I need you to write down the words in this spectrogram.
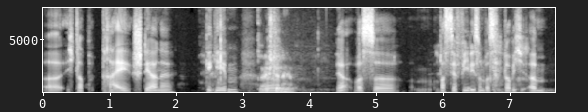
äh, ich glaube, drei Sterne gegeben. Drei Sterne, ja. Ja, was, äh, was sehr viel ist und was, glaube ich, ähm,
